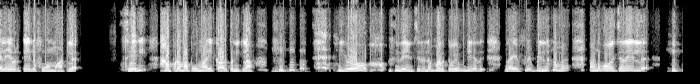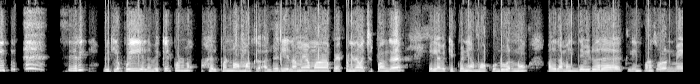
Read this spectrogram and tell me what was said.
இளையவர் கையில போன் மாட்டல. சரி அப்புறமா பூமாரி கால் பண்ணிக்கலாம். ஐயோ இந்த இன்சிடென்ட் மறக்கவே முடியாது. லைஃப்ல இப்படிலாம் நம்ம அனுபவிச்சதே இல்ல. சரி வீட்டுல போய் எல்லாம் வெக்கேட் பண்ணணும். ஹெல்ப் பண்ணணும் அம்மாக்கு. ஆல்ரெடி எல்லாமே அம்மா பேக் பண்ணி தான் வச்சிருப்பாங்க. எல்லாம் வெக்கேட் பண்ணி அம்மா கொண்டு வரணும். அது இல்லாம இந்த வீடு வேற கிளீன் பண்ண சொல்லணுமே.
